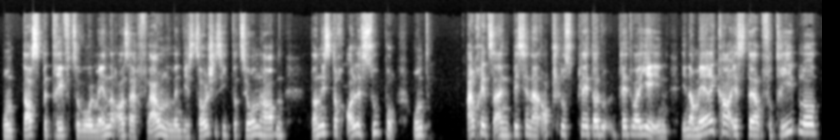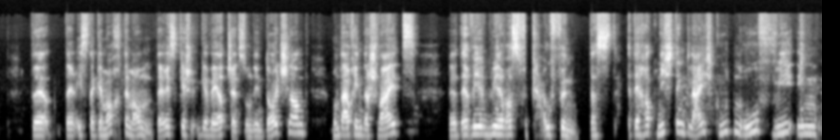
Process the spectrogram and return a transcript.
Und das betrifft sowohl Männer als auch Frauen. Und wenn wir solche Situationen haben, dann ist doch alles super. Und auch jetzt ein bisschen ein Abschlussplädoyer. In, in Amerika ist der Vertriebler, der, der ist der gemachte Mann, der ist gewertschätzt. Und in Deutschland und auch in der Schweiz, äh, der will mir was verkaufen. Das, der hat nicht den gleich guten Ruf wie in,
